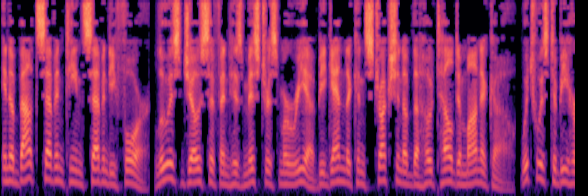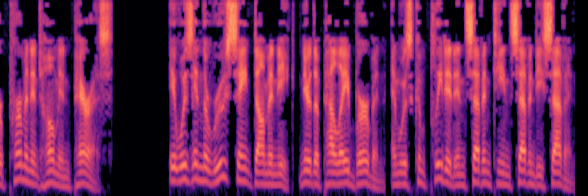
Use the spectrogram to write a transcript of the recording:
In about 1774, Louis Joseph and his mistress Maria began the construction of the Hôtel de Monaco, which was to be her permanent home in Paris. It was in the Rue Saint-Dominique, near the Palais Bourbon, and was completed in 1777.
